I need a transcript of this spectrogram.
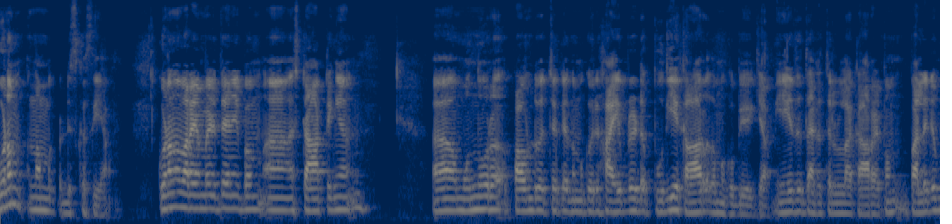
ഗുണം നമുക്ക് ഡിസ്കസ് ചെയ്യാം. ഗുണം എന്ന് പറയുമ്പോഴത്തേനും ഇപ്പം സ്റ്റാർട്ടിങ് മുന്നൂറ് പൗണ്ട് വെച്ചൊക്കെ നമുക്കൊരു ഹൈബ്രിഡ് പുതിയ കാറ് നമുക്ക് ഉപയോഗിക്കാം ഏത് തരത്തിലുള്ള കാർ ഇപ്പം പലരും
